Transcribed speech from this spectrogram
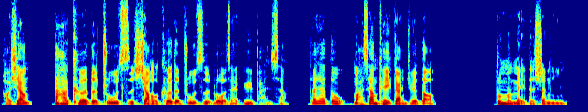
好像大颗的珠子、小颗的珠子落在玉盘上，大家都马上可以感觉到多么美的声音，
